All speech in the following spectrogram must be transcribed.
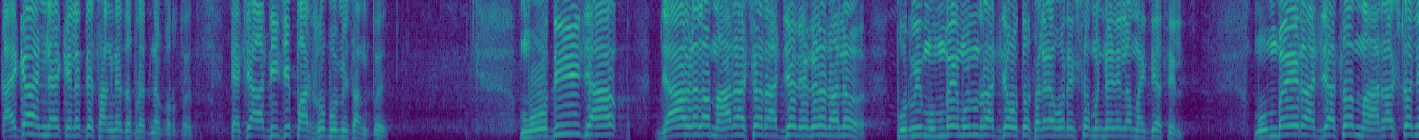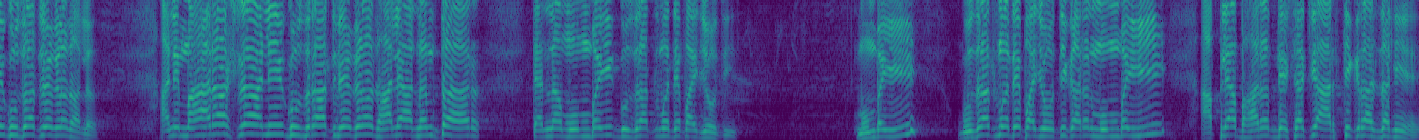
काय काय अन्याय केलं ते सांगण्याचा प्रयत्न करतोय. त्याच्या आधीची पार्श्वभूमी सांगतोय. मोदी ज्या ज्या वेळेला महाराष्ट्र राज्य वेगळं झालं पूर्वी मुंबई म्हणून राज्य होतं सगळ्या वरिष्ठ मंडळीला माहिती असेल. मुंबई राज्याचं महाराष्ट्र आणि गुजरात वेगळं झालं. आणि महाराष्ट्र आणि गुजरात वेगळं झाल्यानंतर त्यांना मुंबई गुजरातमध्ये पाहिजे होती. मुंबई ही गुजरातमध्ये पाहिजे होती कारण मुंबई ही आपल्या भारत देशाची आर्थिक राजधानी आहे.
